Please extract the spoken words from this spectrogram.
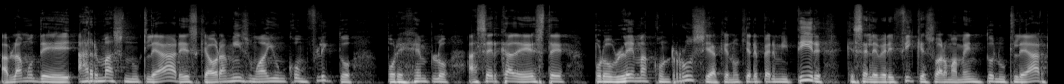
Hablamos de armas nucleares, que ahora mismo hay un conflicto por ejemplo, acerca de este problema con Rusia, que no quiere permitir que se le verifique su armamento nuclear.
